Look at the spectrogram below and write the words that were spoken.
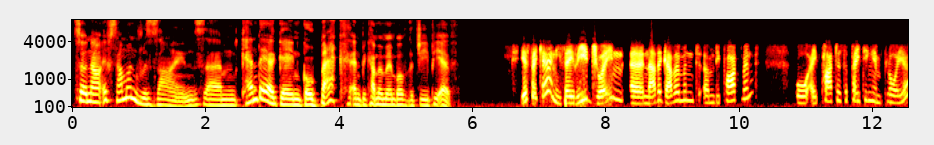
So now, if someone resigns, um, can they again go back and become a member of the GPF? Yes, they can. If they rejoin another government um, department or a participating employer,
